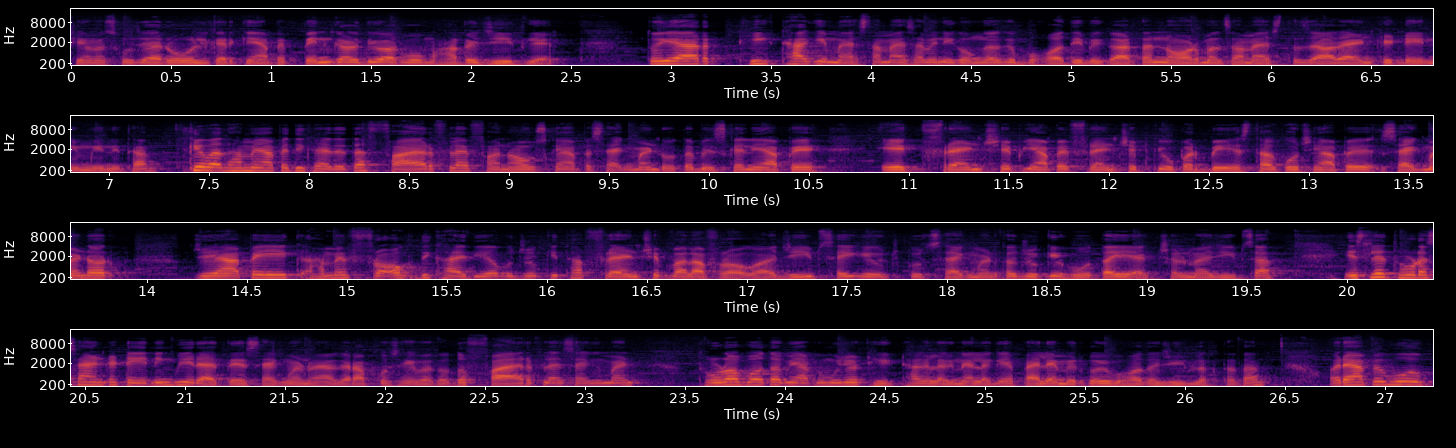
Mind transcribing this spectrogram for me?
शेमस को जो रोल करके यहाँ पे पिन कर दिया, और वो वहाँ पर जीत गए। तो यार ठीक ठाक ही मैच था मैं ऐसा भी नहीं कहूँगा कि बहुत ही बेकार था नॉर्मल सा मैच था ज़्यादा एंटरटेनिंग भी नहीं था उसके बाद हमें यहाँ पे दिखाई देता है फायर फ्लाई फन हाउस का यहाँ पे सेगमेंट होता है बेसिकली यहाँ पे एक फ्रेंडशिप यहाँ पे फ्रेंडशिप के ऊपर बेस था कुछ यहाँ पे सेगमेंट और जो यहाँ पे एक हमें फ्रॉक दिखाई दिया वो जो कि था फ्रेंडशिप वाला फ्रॉक अजीब सही कुछ कुछ सेगमेंट था जो कि होता ही एक्चुअल में अजीब सा इसलिए थोड़ा सा एंटरटेनिंग भी रहते हैं सेगमेंट में अगर आपको सही बताओ तो फायर फ्लाई सेगमेंट थोड़ा बहुत अब यहाँ पे मुझे ठीक ठाक लगने लगे पहले मेरे को भी बहुत अजीब लगता था और यहाँ पे वो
